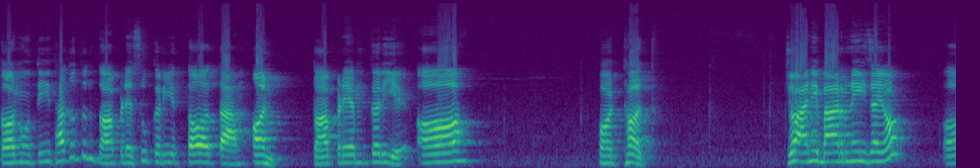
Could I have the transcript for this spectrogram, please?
તનું તી થતું હતું ને, તો આપણે શું કરીએ? ત તામ અન. તો આપણે એમ કરીએ, અ, પઠત. જો આની બહાર નહીં જાય અ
